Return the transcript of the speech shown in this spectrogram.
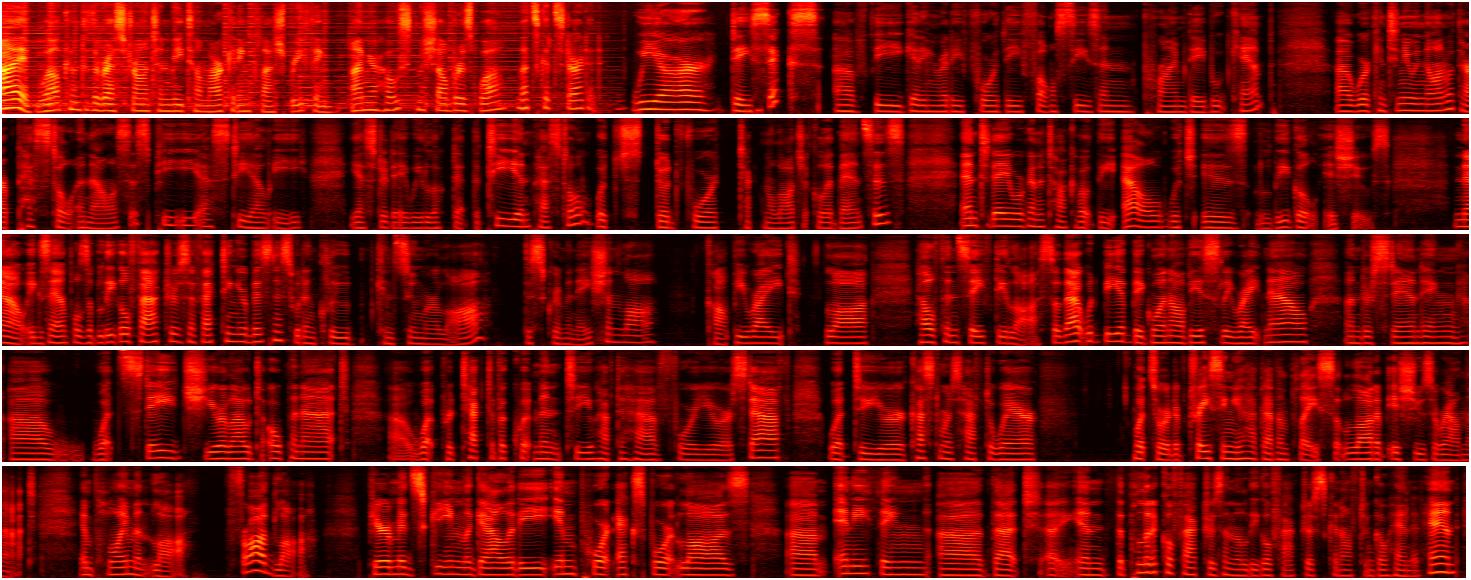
Hi, welcome to the Restaurant and Retail Marketing Flash Briefing. I'm your host, Michelle Brisbois. Let's get started. We are day six of the getting ready for the fall season Prime Day boot camp. Uh, we're continuing on with our PESTLE analysis, P E S T L E. Yesterday we looked at the T in PESTLE, which stood for technological advances. And today we're going to talk about the L, which is legal issues. Now, examples of legal factors affecting your business would include consumer law, discrimination law, copyright law, health and safety law. So that would be a big one, obviously, right now. Understanding uh, what stage you're allowed to open at, uh, what protective equipment you have to have for your staff, what do your customers have to wear what sort of tracing you have to have in place. A lot of issues around that. Employment law, fraud law, pyramid scheme legality, import export laws, um, anything uh, that, uh, and the political factors and the legal factors can often go hand in hand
